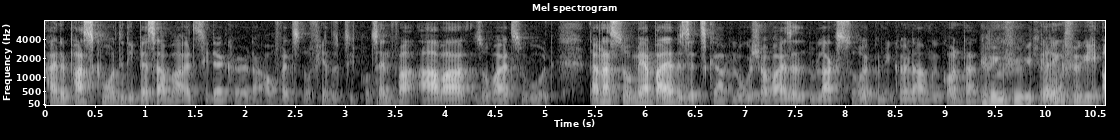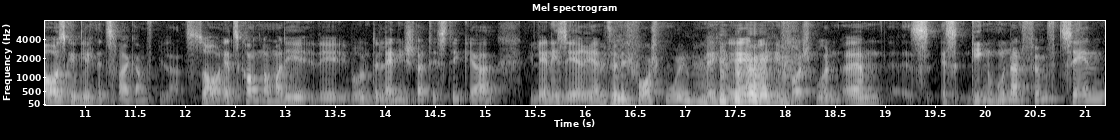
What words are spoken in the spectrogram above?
eine Passquote, die besser war als die der Kölner, auch wenn es nur 74 Prozent war, aber so weit, so gut. Dann hast du mehr Ballbesitz gehabt, logischerweise. Du lagst zurück und die Kölner haben gekontert. Geringfügig. aber. Geringfügig ausgeglichene Zweikampfbilanz. So, und jetzt kommt nochmal die, die, die berühmte Lenny-Statistik, ja, die Lenny-Serie. Willst du nicht vorspulen? Nee, nee, will ich nicht vorspulen. Ähm, es, es ging 115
